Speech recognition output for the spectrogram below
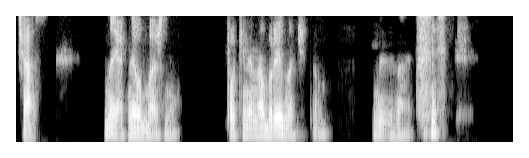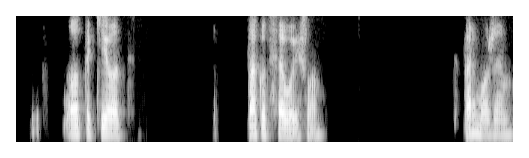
час. Ну, як необмежений. Поки не набридно, чи там, не знаю. От такі от. Так от все вийшло. Тепер можемо.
